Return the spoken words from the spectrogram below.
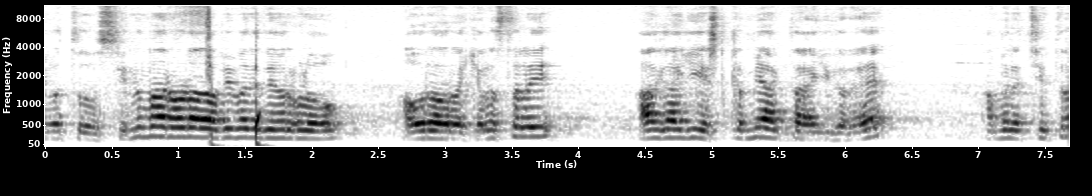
ಇವತ್ತು ಸಿನಿಮಾ ನೋಡೋ ಅಭಿಮಾನಿ ದೇವರುಗಳು ಅವರವರ ಕೆಲಸದಲ್ಲಿ ಹಾಗಾಗಿ ಎಷ್ಟು ಕಮ್ಮಿ ಆಗ್ತಾ ಆಗಿದ್ದಾರೆ. ಆಮೇಲೆ ಚಿತ್ರ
